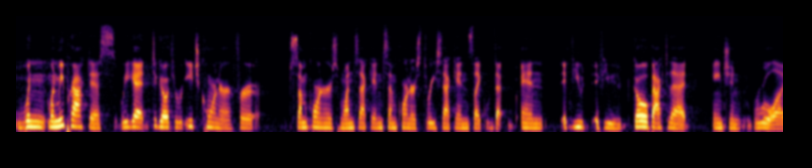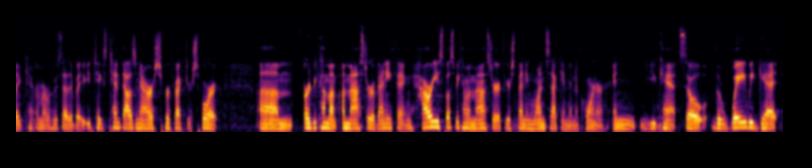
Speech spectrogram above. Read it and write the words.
when when we practice, we get to go through each corner for some corners one second, some corners three seconds, like that. And if you if you go back to that ancient rule, I can't remember who said it, but it takes ten thousand hours to perfect your sport um, or to become a, a, master of anything. How are you supposed to become a master if you're spending one second in a corner and you can't? So the way we get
